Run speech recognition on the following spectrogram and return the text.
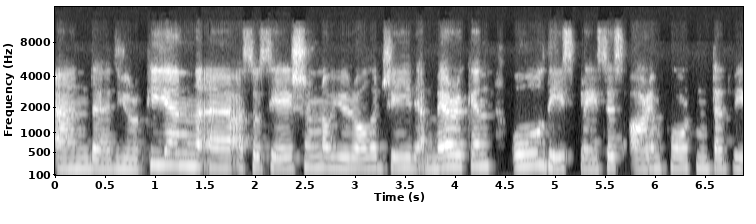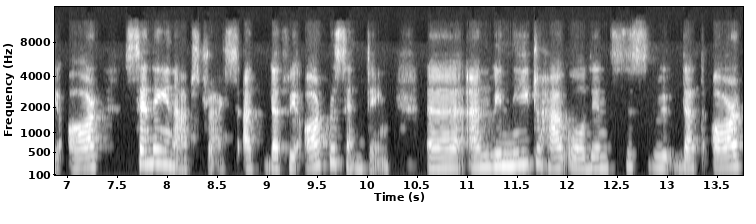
and uh, the European uh, Association of Urology, the American, all these places are important that we are sending in abstracts at, that we are presenting. Uh, and we need to have audiences that are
